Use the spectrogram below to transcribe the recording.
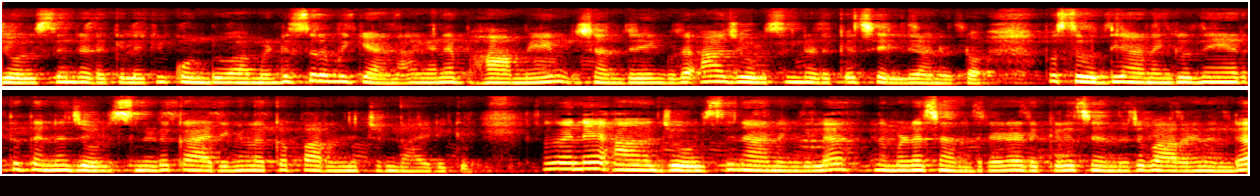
ജോൽസിന്റെ ഇടയ്ക്കിലേക്ക് കൊണ്ടുപോകാൻ വേണ്ടി ശ്രമിക്കുകയാണ്. അങ്ങനെ ഭാമയും ചന്ദ്രയും കൂടെ ആ ജ്യോത്സ്യന്റെ അടുക്ക് ചെല്ലുകയാണ് കേട്ടോ. അപ്പോൾ ശ്രുതിയാണെങ്കിൽ നേരത്തെ തന്നെ ജോത്സ്യനോട് കാര്യങ്ങളൊക്കെ പറഞ്ഞിട്ടുണ്ടായിരിക്കും. അങ്ങനെ ആ ജ്യോത്സ്യനാണെങ്കിൽ നമ്മുടെ ചന്ദ്രയുടെ അടുക്കൽ ചെന്നിട്ട് പറയുന്നുണ്ട്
